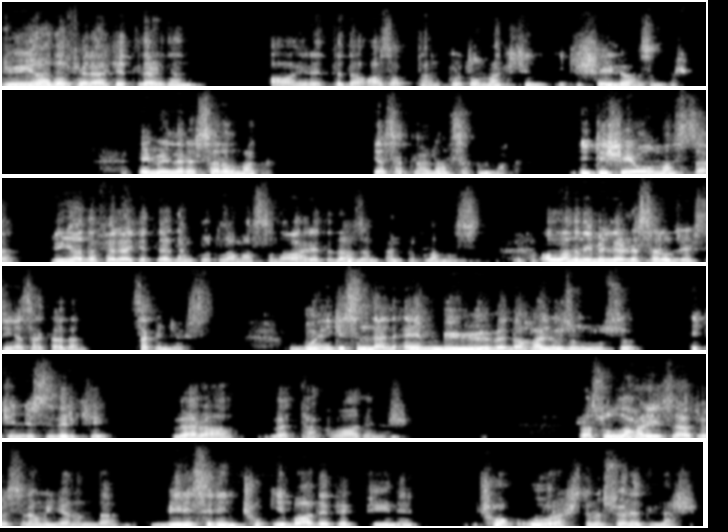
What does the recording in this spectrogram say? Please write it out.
Dünyada felaketlerden, ahirette de azaptan kurtulmak için iki şey lazımdır. Emirlere sarılmak, yasaklardan sakınmak. İki şey olmazsa dünyada felaketlerden kurtulamazsın, ahirette de azaptan kurtulamazsın. Allah'ın emirlerine sarılacaksın, yasaklardan sakınacaksın. Bu ikisinden en büyüğü ve daha lüzumlusu ikincisidir ki vera ve takva denir. Resulullah Aleyhisselatü Vesselam'ın yanında birisinin çok ibadet ettiğini, çok uğraştığını söylediler.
